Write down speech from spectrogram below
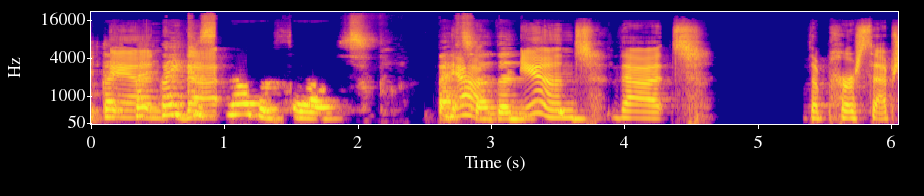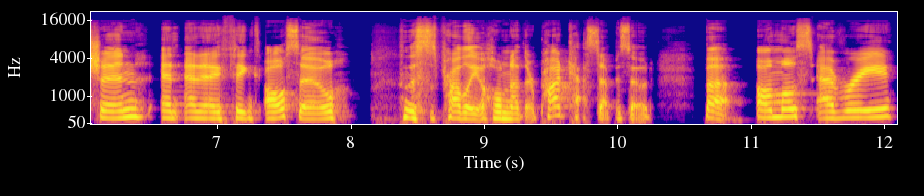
do. They, And they, they that- can sell themselves better Yeah, than and that the perception and and i think also this is probably a whole nother podcast episode but almost every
